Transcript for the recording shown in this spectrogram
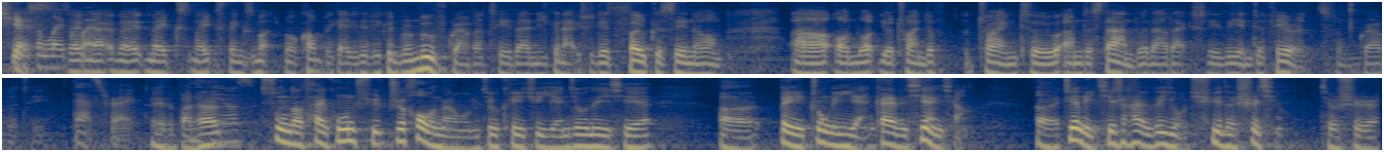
to Yes, the so liquid. it ma- ma- makes makes things much more complicated. If you can remove gravity, then you can actually just focus in on uh, on what you're trying to trying to understand without actually the interference from gravity. That's right. 对的，把 Anything 它 else? 送到太空去之后呢，我们就可以去研究那些呃被重力掩盖的现象。呃，这里其实还有一个有趣的事情，就是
